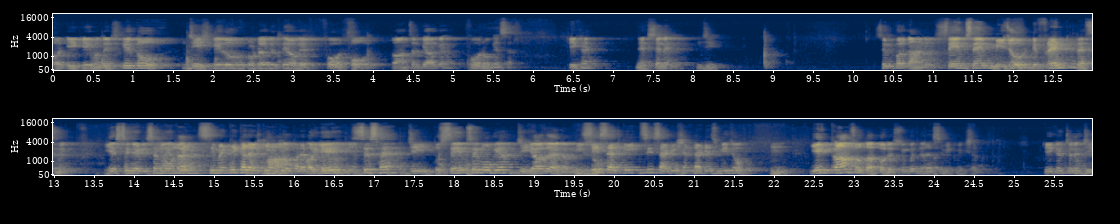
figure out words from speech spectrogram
और एक ये मतलब इसके दो। जी। इसके दो टोटल कितने हो गए? फोर फोर तो आंसर क्या हो गया? फोर हो गया सर ठीक है? नेक्स्ट चले। जी। सिंपल कहानी। Same same meso different racemic ये सिन एडिशन में होता है। सिमेट्रिकल एल्कीन के ऊपर हाँ, और ये सिस है। जी। तो सेम सेम हो गया। जी। क्या हो जाएगा? Meso cis alkene cis addition that is meso हम्म। यही ट्रांस होता तो रेसमिक बन जाता। रेसिमिक मिक्सचर ठीक है चले। जी।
